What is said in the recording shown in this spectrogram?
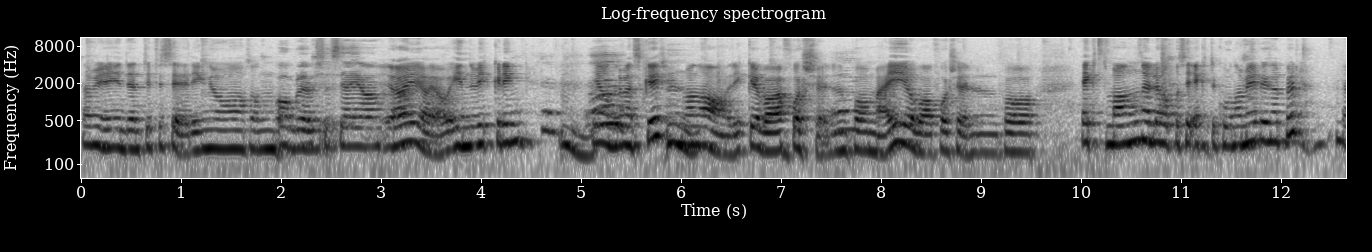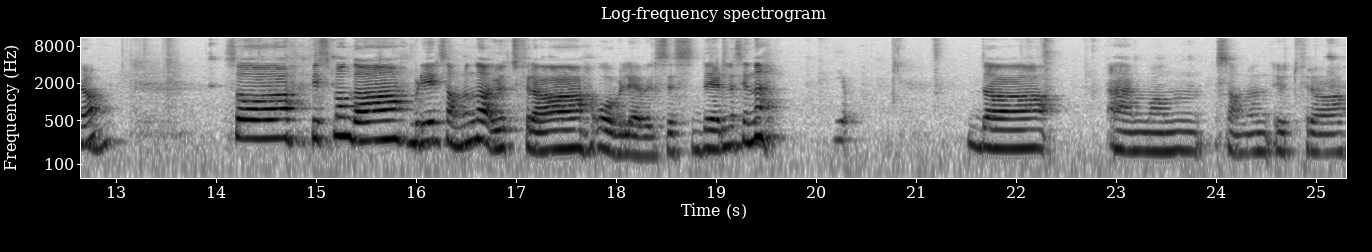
Det er mye identifisering og sånn Overlevelses-jeg òg. ja, ja, ja, og innvikling i andre mennesker. Mm. Man aner ikke hva er forskjellen på meg, og hva er forskjellen på ektemannen, eller håper å si ektekona mi, f.eks. Ja. Så hvis man da blir sammen da, ut fra overlevelsesdelene sine, Ja. da er man sammen ut fra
